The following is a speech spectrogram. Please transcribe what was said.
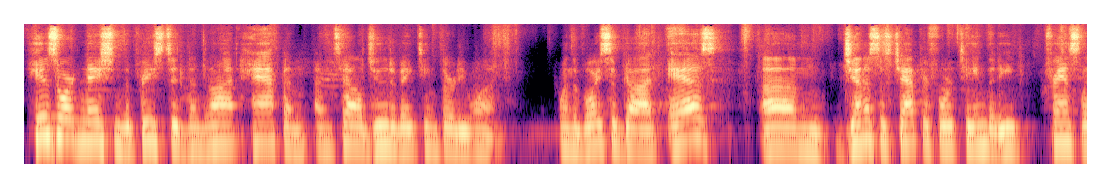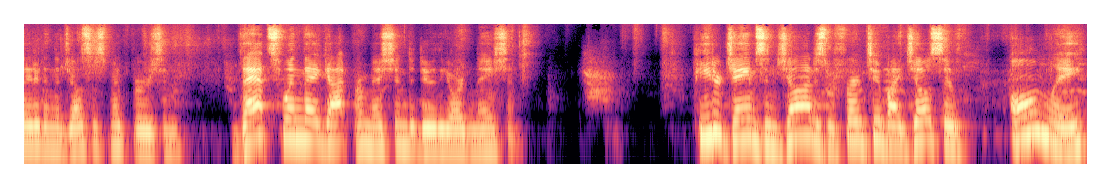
his ordination to the priesthood did not happen until June of 1831, when the voice of God, as um, Genesis chapter 14 that he translated in the Joseph Smith version, that's when they got permission to do the ordination. Peter, James, and John is referred to by Joseph only,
